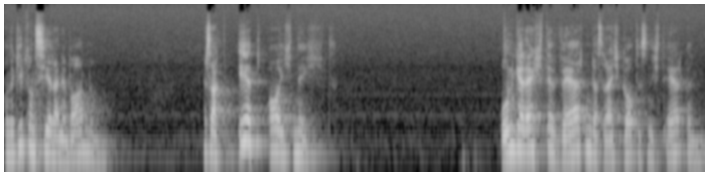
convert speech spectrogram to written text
Und er gibt uns hier eine Warnung. Er sagt, irrt euch nicht. Ungerechte werden das Reich Gottes nicht erben.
